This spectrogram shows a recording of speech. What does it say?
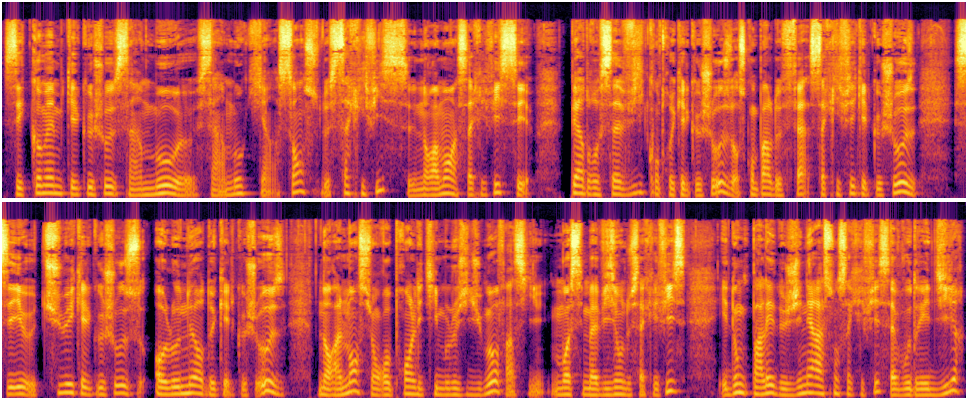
c'est quand même quelque chose, c'est un mot, euh, c'est un mot qui a un sens. Le sacrifice, normalement un sacrifice c'est perdre sa vie contre quelque chose. Lorsqu'on parle de faire sacrifier quelque chose, c'est euh, tuer quelque chose en l'honneur de quelque chose. Normalement, si on reprend l'étymologie du mot, enfin si moi c'est ma vision du sacrifice, et donc parler de génération sacrifiée, ça voudrait dire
